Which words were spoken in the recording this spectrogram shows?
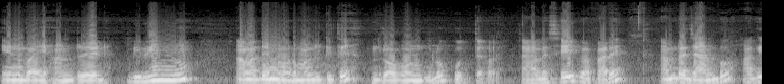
N by hundred বিভিন্ন আমাদের নর্মালিটিতে দ্রবণগুলো করতে হয়। তাহলে সেই ব্যাপারে আমরা জানব আগে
